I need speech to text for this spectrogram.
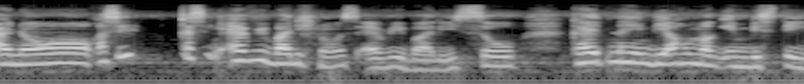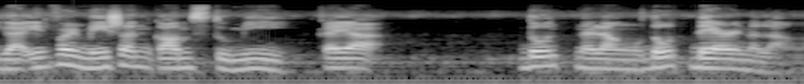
ano, kasi, kasi everybody knows everybody. So, kahit na hindi ako mag-imbestiga, information comes to me. Kaya, don't na lang, don't dare na lang.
